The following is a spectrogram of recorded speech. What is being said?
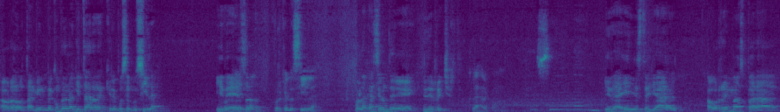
ahorrando también. Me compré una guitarra que le puse Lucila. Y de eso, ¿Por qué Lucila? por la canción de de Richard. Claro, cómo no. Y de ahí este, ya ahorré más para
